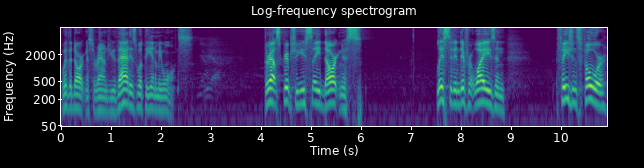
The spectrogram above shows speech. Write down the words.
with the darkness around you. That is what the enemy wants. Throughout Scripture, you see darkness listed in different ways. In Ephesians 4,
